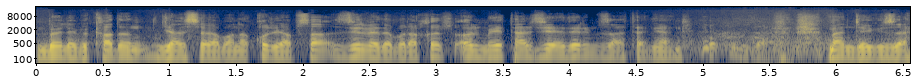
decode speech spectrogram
böyle bir kadın gelse ve bana kur yapsa zirvede bırakır ölmeyi tercih ederim zaten yani. Bence güzel.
